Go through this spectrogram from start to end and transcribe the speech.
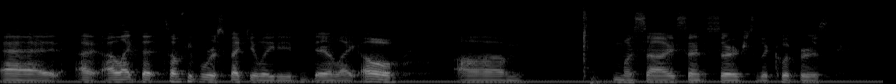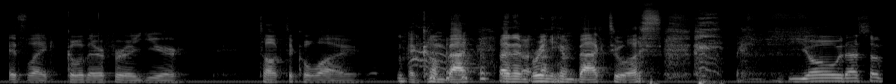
And I, I like that some people were speculating. They're like, oh, um, Masai sent Serge to the Clippers. It's like go there for a year, talk to Kawhi, and come back, and then bring him back to us. Yo, that's some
